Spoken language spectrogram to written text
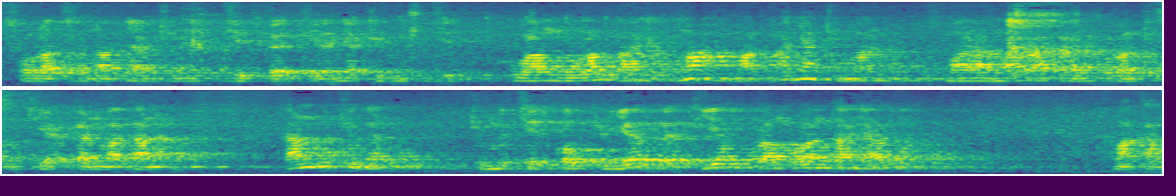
sholat sholatnya di masjid, bagiannya di masjid. Uang-uang tanya, mah makannya di mana? Marah-marah karena kurang disediakan makanan. Kan lucu kan? Di masjid Qobliyah, bagian uang-uang tanya apa? Maka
